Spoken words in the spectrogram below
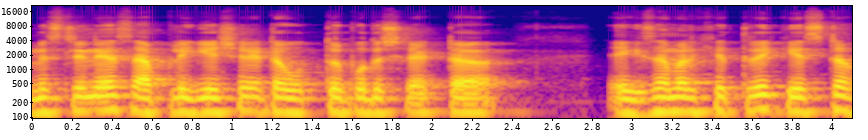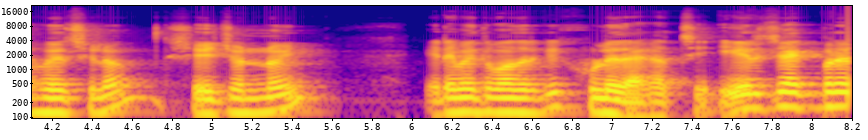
মিসলিনিয়াস অ্যাপ্লিকেশন এটা উত্তরপ্রদেশের একটা এক্সামের ক্ষেত্রে কেসটা হয়েছিল, সেই জন্যই এটা আমি তোমাদেরকে খুলে দেখাচ্ছি। এর যে একবারে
